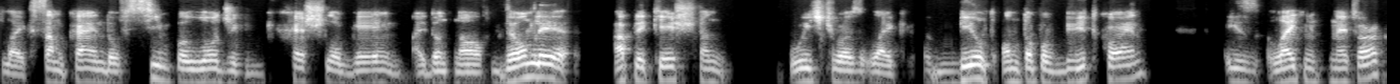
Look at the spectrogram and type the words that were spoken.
like some kind of simple logic hash log game. I don't know. The only application which was like built on top of Bitcoin is Lightning Network,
